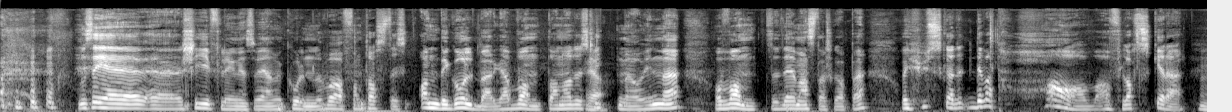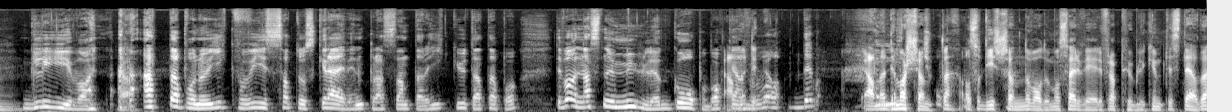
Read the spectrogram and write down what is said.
Nå sier jeg uh, skiflygnings-VM i Kolm. Det var fantastisk. Andy Goldberger vant. Han hadde slitt med å vinne, og vant det mesterskapet. Og jeg husker det, det var et hav av flasker der. Glyvann. Etterpå, når vi gikk, for vi satt og skrev inne på pressesenteret, gikk ut etterpå. Det var nesten umulig å gå på bakken. Ja, men det- for det var, det var Ja, men de har skjønt det. Altså, De skjønner hva du må servere fra publikum til stede.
